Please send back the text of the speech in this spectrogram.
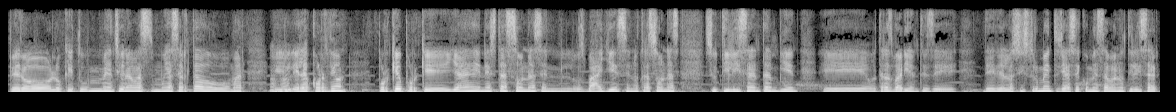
Pero lo que tú mencionabas, muy acertado, Omar, el, el acordeón. ¿Por qué? Porque ya en estas zonas, en los valles, en otras zonas, se utilizan también eh, otras variantes de, los instrumentos. Ya se comenzaban a utilizar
